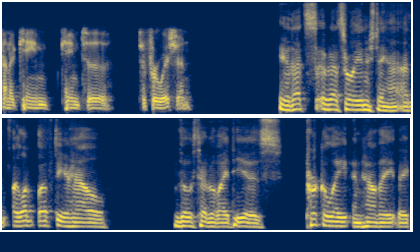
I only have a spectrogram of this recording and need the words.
kind of came came to to fruition. Yeah, that's that's really interesting. I, I love love to hear how those type of ideas percolate and how they they,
